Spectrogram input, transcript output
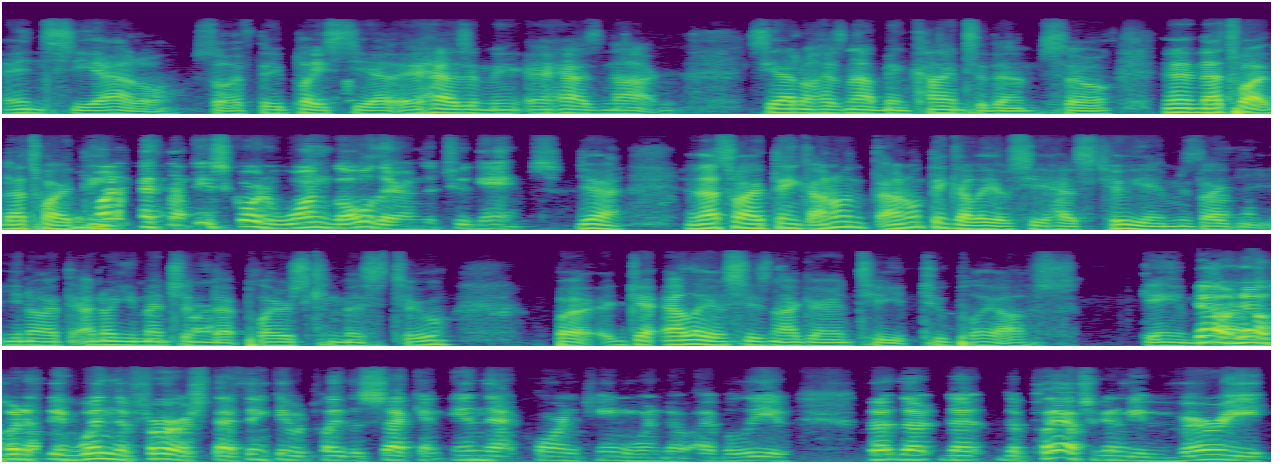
in Seattle. So if they play Seattle, it hasn't been, it has not. Seattle has not been kind to them. So and that's why that's why I think one, I think they scored one goal there in the two games. Yeah, and that's why I think I don't I don't think LAFC has two games. Like you know, I, th- I know you mentioned that players can miss two, but get, LAFC is not guaranteed two playoffs game. No, no, but if they win the first, I think they would play the second in that quarantine window. I believe the the the, the playoffs are going to be very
